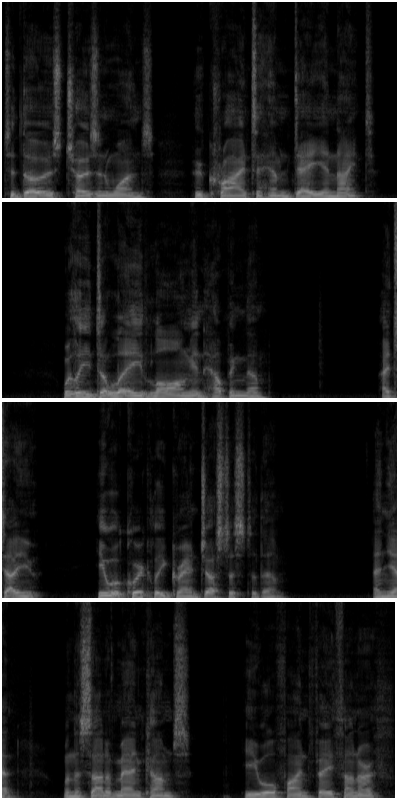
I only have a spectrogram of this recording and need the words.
to those chosen ones who cry to him day and night? Will he delay long in helping them? I tell you, he will quickly grant justice to them. And yet, when the Son of Man comes, he will find faith on earth?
